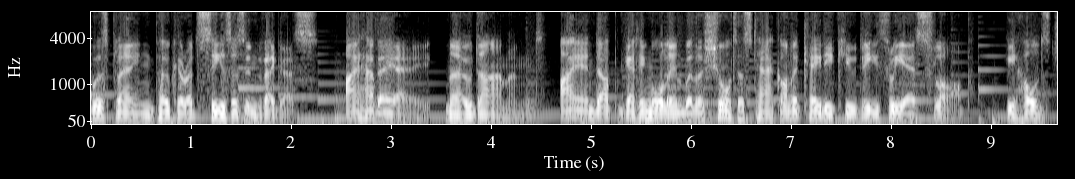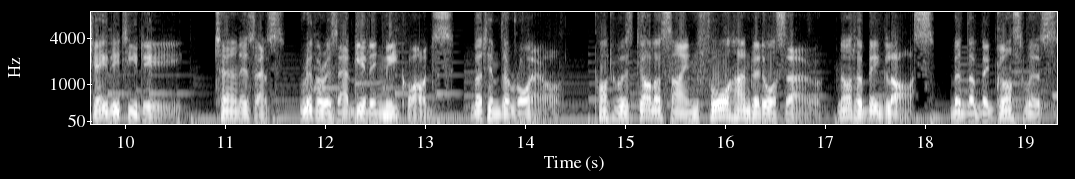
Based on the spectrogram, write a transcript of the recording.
Was playing poker at Caesars in Vegas. I have AA, no diamond. I end up getting all in with a shorter stack on a KDQD3S flop. He holds JDTD. Turn is as, river is at giving me quads, but him the royal. Pot was dollar sign 400 or so, not a big loss, but the big loss was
